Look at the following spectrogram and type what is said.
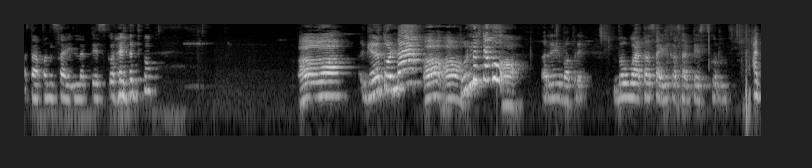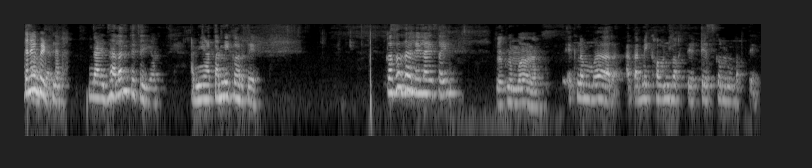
आता आपण साईडला टेस्ट करायला देऊ. आ, आ, घे ना तोंडा आ, आ, पूर्णच टाकू. आ. अरे बापरे. बघू आता साईड कसा टेस्ट करून. आता नाही भेटणार. नाही झालं ना त्याचं एक. आणि आता मी करते. कसं झालेलं आहे साईड एक नंबर. एक नंबर. आता मी खाऊन बघते टेस्ट करून बघते.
